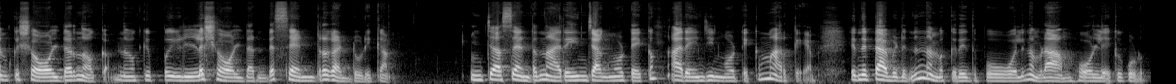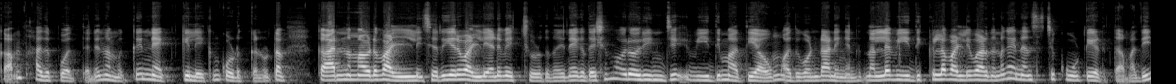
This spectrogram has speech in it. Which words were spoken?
നമുക്ക് ഷോൾഡർ നോക്കാം. നമുക്കിപ്പോൾ ഉള്ള ഷോൾഡറിന്റെ സെന്റർ കണ്ടുപിടിക്കാം. എന്നിട്ട് ആ സെന്ററിൽ നിന്ന് ഇഞ്ച് അങ്ങോട്ടേക്കും അറേഞ്ച് ഇങ്ങോട്ടേക്കും മാർക്ക് ചെയ്യാം. എന്നിട്ട് അവിടെ നിന്ന് നമുക്കിത് ഇതുപോലെ നമ്മുടെ ആം ഹോളിലേക്ക് കൊടുക്കാം. അതുപോലെ തന്നെ നമുക്ക് നെക്കിലേക്കും കൊടുക്കണം കേട്ടോ കാരണം നമ്മൾ അവിടെ വള്ളി ചെറിയൊരു വള്ളിയാണ് വെച്ച് കൊടുക്കുന്നത്. അതിന് ഏകദേശം ഒരു ഒരു ഇഞ്ച് വീതി മതിയാവും. അതുകൊണ്ടാണ് ഇങ്ങനെ നല്ല വീതിക്കുള്ള വള്ളി വേണമെന്നുണ്ടെങ്കിൽ അതിനനുസരിച്ച് കൂട്ടിയെടുത്താൽ മതി.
